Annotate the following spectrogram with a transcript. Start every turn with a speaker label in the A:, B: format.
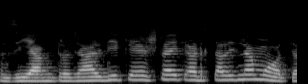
A: જ્યાં મિત્રો જણાવી દઈએ કે એરસ્ટ્રાઇક અડતાલીસના મોત.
